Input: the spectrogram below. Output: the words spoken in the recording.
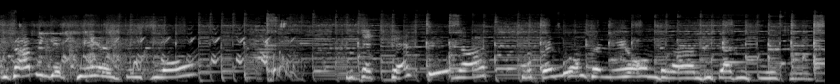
Ich hab ihn gekillt, den Crow. Mit der Jessie? Ja, jetzt kommt der Leon dran. Bitte hat mich durchgehen.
